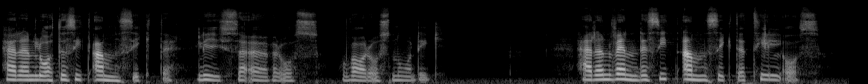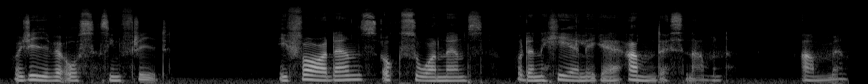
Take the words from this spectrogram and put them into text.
Herren låter sitt ansikte lysa över oss och vara oss nådig. Herren vände sitt ansikte till oss och give oss sin frid. I Faderns och Sonens och den helige Andes namn. Amen.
